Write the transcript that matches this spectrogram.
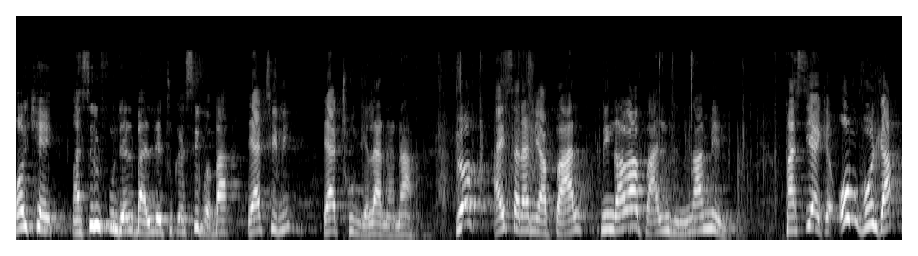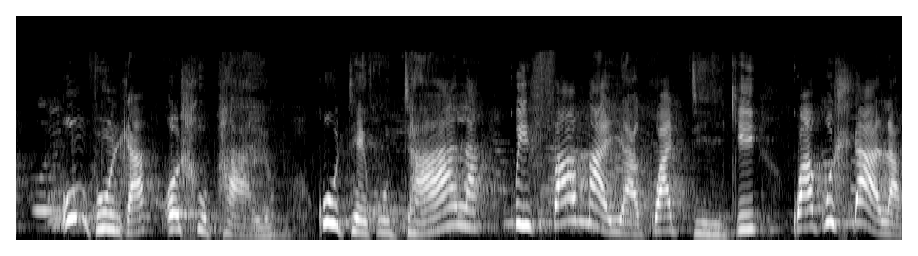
okay masilifundele ibali lethu ke sive uba liyathini liyathungelana na. Yho hayi sana niyabhala ningababhali ndincamile masiyeke umvundla umvundla ohluphayo. Kude kudala kwifama yakwadiki kwakuhlala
